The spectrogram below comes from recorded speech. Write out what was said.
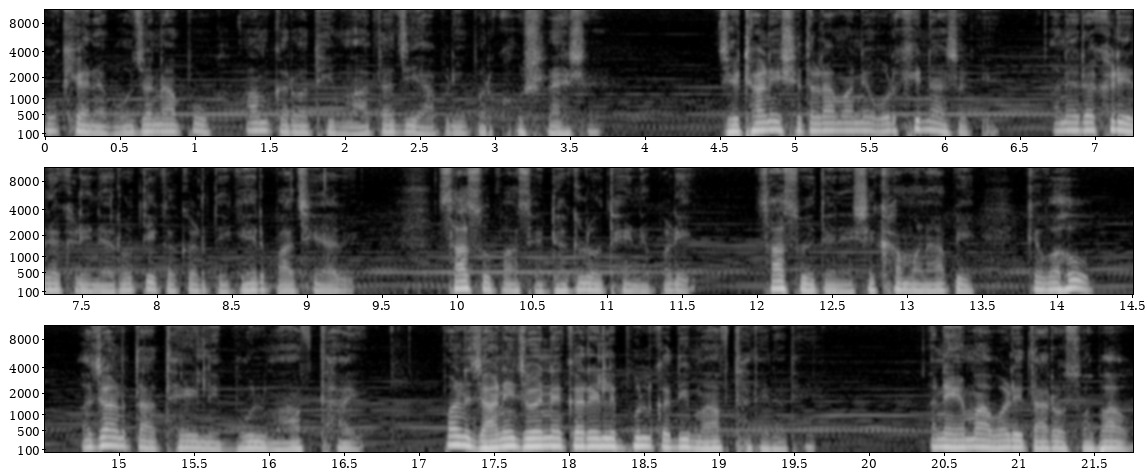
ભૂખ્યાને ભોજન આપવું, આમ કરવાથી માતાજી આપણી ઉપર ખુશ રહેશે. જેઠાણી શીતળામાને ઓળખી ના શકી અને રખડી રખડીને રોતી કકડતી ઘેર પાછી આવી. સાસુ પાસે ઢગલો થઈને પડી. સાસુએ તેને શિખામણ આપી કે, વહુ, અજાણતા થયેલી ભૂલ માફ થાય. પણ જાણી જોઈને કરેલી ભૂલ કદી માફ થતી નથી. અને એમાં વળી તારો સ્વભાવ.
